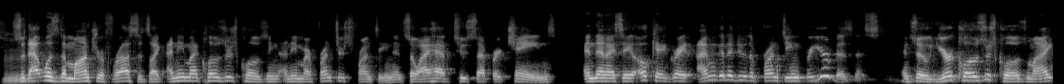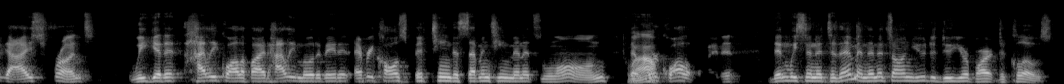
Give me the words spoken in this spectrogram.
So Mm. that was the mantra for us. It's like, I need my closers closing, I need my fronters fronting. And so I have two separate chains. And then I say, okay, great. I'm going to do the fronting for your business. And so your closers close, my guys front. We get it highly qualified, highly motivated. Every call is 15 to 17 minutes long that Wow. we're qualified it. Then we send it to them, and then it's on you to do your part to close.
